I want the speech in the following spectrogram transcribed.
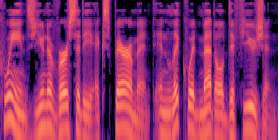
Queen's University Experiment in Liquid Metal Diffusion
